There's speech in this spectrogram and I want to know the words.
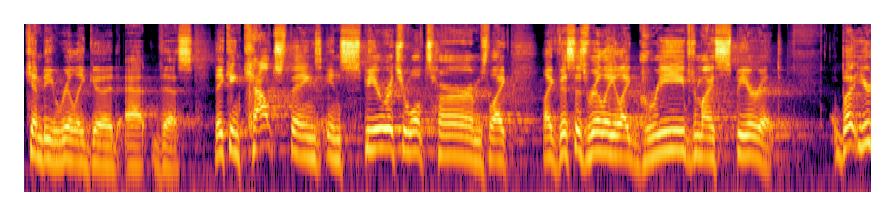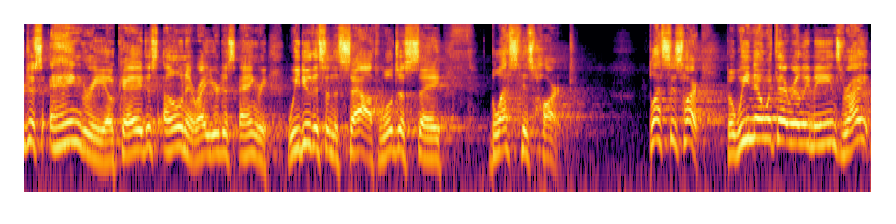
can be really good at this. They can couch things in spiritual terms like, like this has really like grieved my spirit. But you're just angry, okay? Just own it, right? You're just angry. We do this in the South. We'll just say, bless his heart. Bless his heart. But we know what that really means, right?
